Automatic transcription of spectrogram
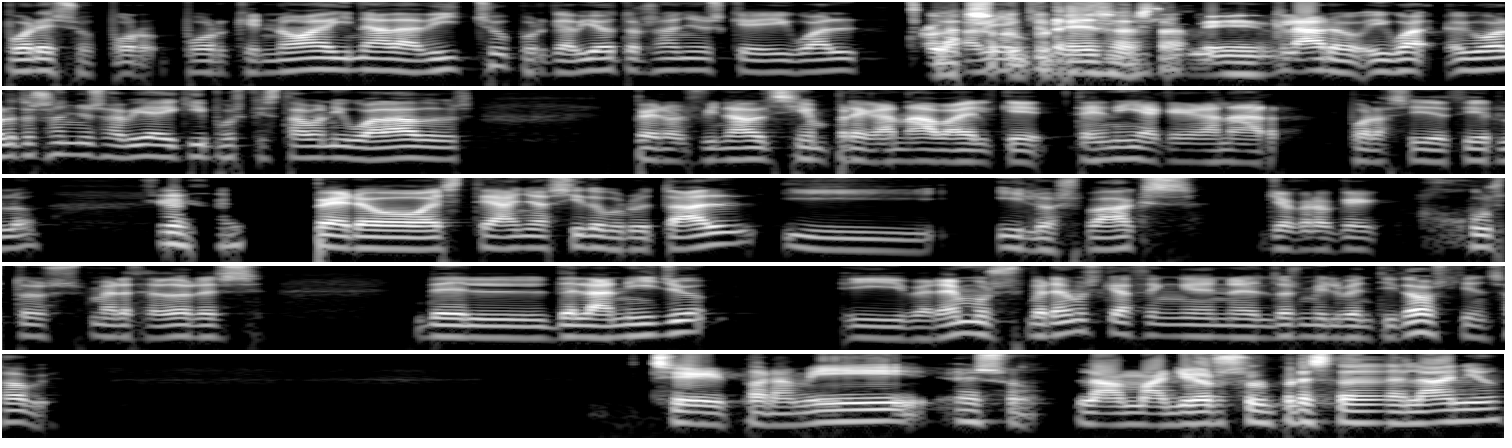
por eso, por, porque no hay nada dicho, porque había otros años que igual... Las había equipos- sorpresas también. Claro, igual, igual otros años había equipos que estaban igualados, pero al final siempre ganaba el que tenía que ganar, por así decirlo. Pero este año ha sido brutal y, y los Bucks, yo creo que justos merecedores del, del anillo. Y veremos, veremos qué hacen en el 2022, quién sabe. Sí, para mí, eso, la mayor sorpresa del año.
